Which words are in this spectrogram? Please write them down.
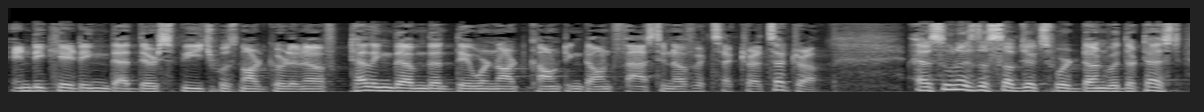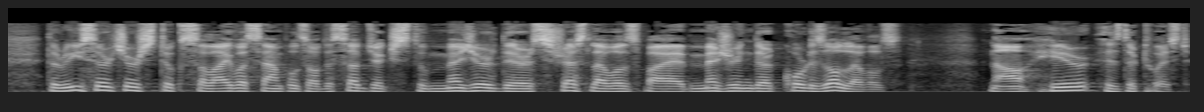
indicating that their speech was not good enough, telling them that they were not counting down fast enough, etc., etc. As soon as the subjects were done with the test, the researchers took saliva samples of the subjects to measure their stress levels by measuring their cortisol levels. Now, here is the twist.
